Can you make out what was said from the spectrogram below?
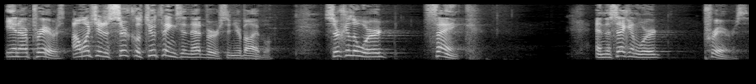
in our prayers. I want you to circle two things in that verse in your Bible. Circle the word thank. And the second word, prayers.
